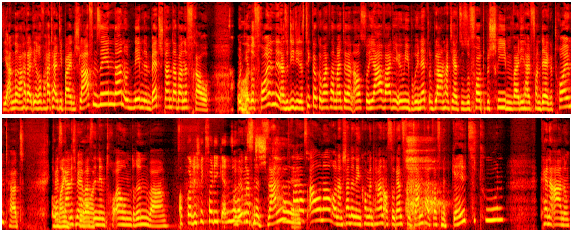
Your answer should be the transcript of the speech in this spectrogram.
Die andere hat halt ihre, hat halt die beiden schlafen sehen dann und neben dem Bett stand aber eine Frau. Und Gott. ihre Freundin, also die, die das TikTok gemacht hat, meinte dann auch so, ja, war die irgendwie brünett und blau und hat die halt so sofort beschrieben, weil die halt von der geträumt hat. Ich Oh weiß gar nicht mehr, was Gott. in dem Traum drin war. Oh Gott, ich krieg voll die Gänsehaut. Und irgendwas das mit Sand kalt. war das auch noch. Und dann stand in den Kommentaren auch so ganz viel Sand hat was mit Geld zu tun. Keine Ahnung.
